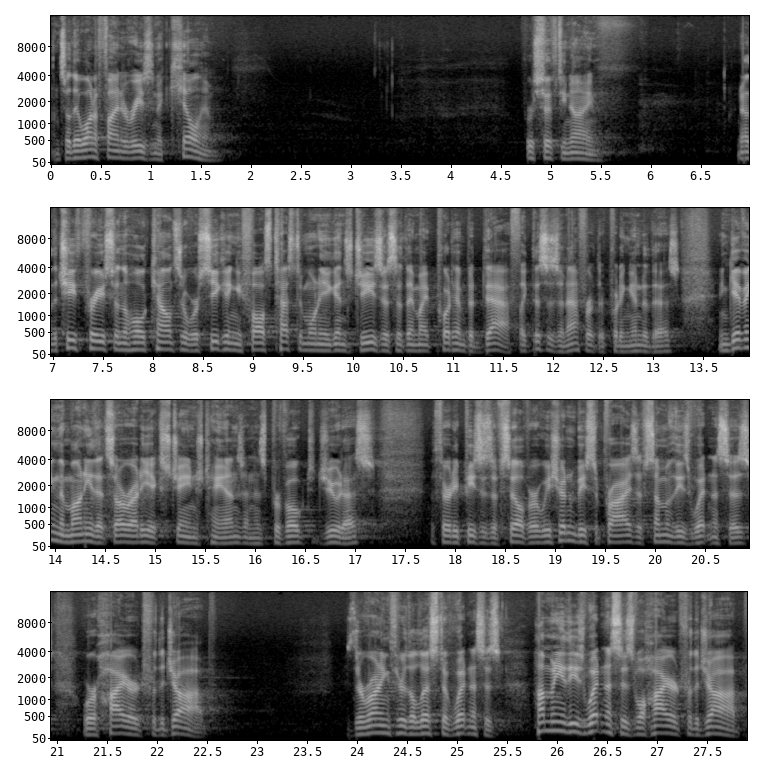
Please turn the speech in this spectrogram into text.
And so they want to find a reason to kill him. Verse 59. Now, the chief priests and the whole council were seeking a false testimony against Jesus that they might put him to death. Like, this is an effort they're putting into this. And giving the money that's already exchanged hands and has provoked Judas, the 30 pieces of silver, we shouldn't be surprised if some of these witnesses were hired for the job. They're running through the list of witnesses, how many of these witnesses were hired for the job?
